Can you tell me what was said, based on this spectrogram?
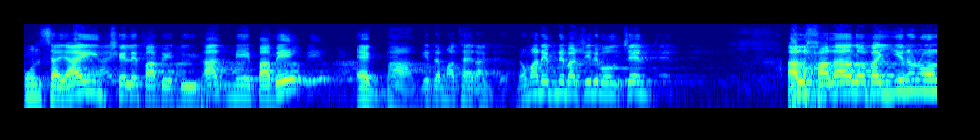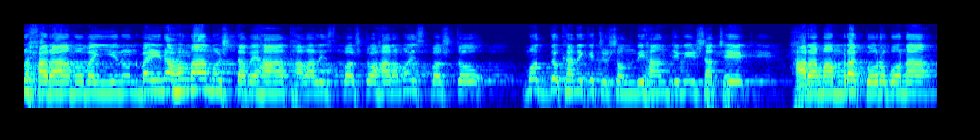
উনসায়াইন ছেলে পাবে, দুই ভাগ, মেয়ে পাবে, এক ভাগ। এটা মাথায় রাখবেন। নোমান ইবনে বাশির বলছেন, আল হালাল ওয়াল হারাম হালাল স্পষ্ট, হারাম স্পষ্ট, মধ্যখানে কিছু সন্দিহান জিনিস আছে। হারাম আমরা করব না,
